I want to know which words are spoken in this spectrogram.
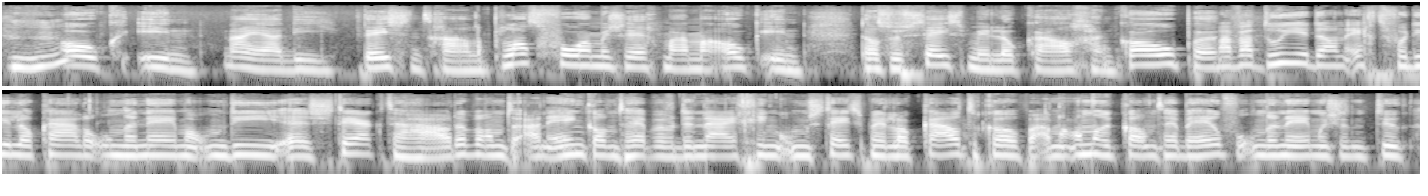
Mhm. Ook in nou ja, die decentrale platformen, zeg maar. Maar ook in dat we steeds meer lokaal gaan kopen. Maar wat doe je dan echt voor die lokale ondernemer om die uh, sterk te houden? Want aan één kant hebben we de neiging om steeds meer lokaal te kopen. Aan de andere kant hebben heel veel ondernemers het natuurlijk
